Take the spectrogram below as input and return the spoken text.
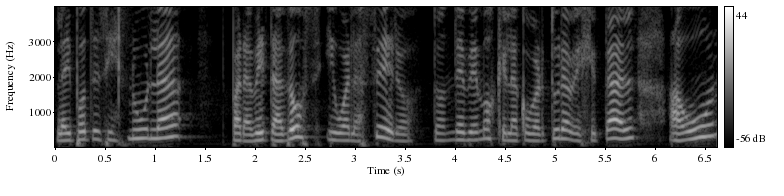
la hipótesis nula para beta 2 igual a 0, donde vemos que la cobertura vegetal, aún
